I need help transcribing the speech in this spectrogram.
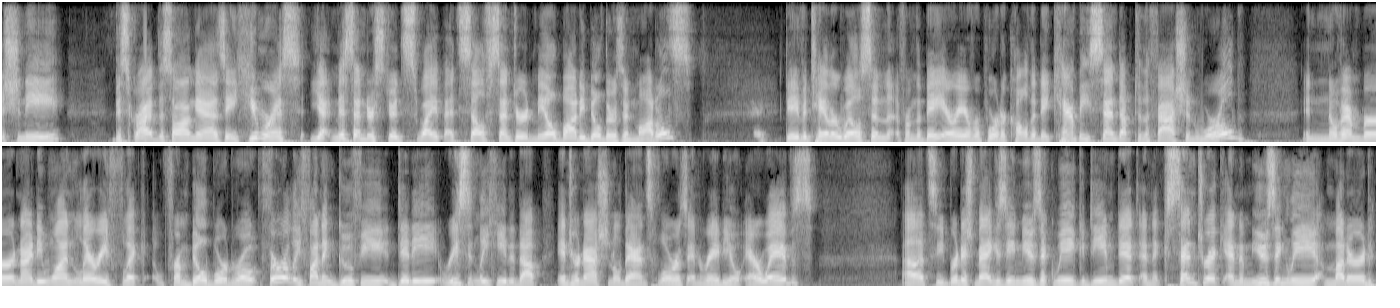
Schnee described the song as a humorous yet misunderstood swipe at self centered male bodybuilders and models. David Taylor Wilson from the Bay Area Reporter called it a campy send up to the fashion world. In November 91, Larry Flick from Billboard wrote, thoroughly fun and goofy ditty recently heated up international dance floors and radio airwaves. Uh, let's see, British magazine Music Week deemed it an eccentric and amusingly muttered.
